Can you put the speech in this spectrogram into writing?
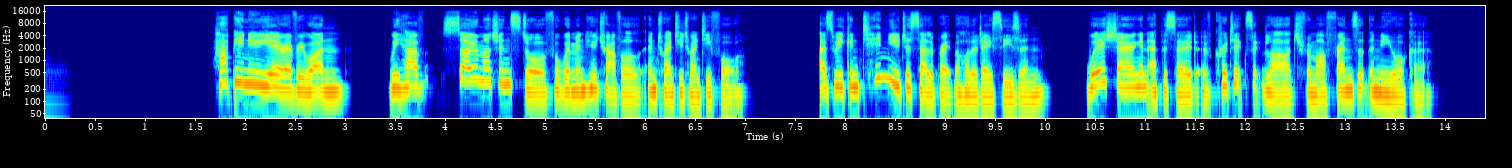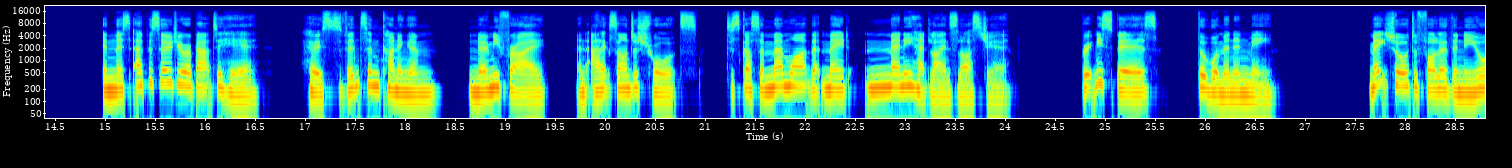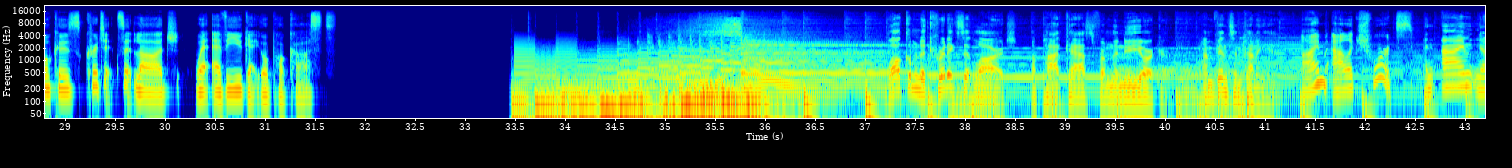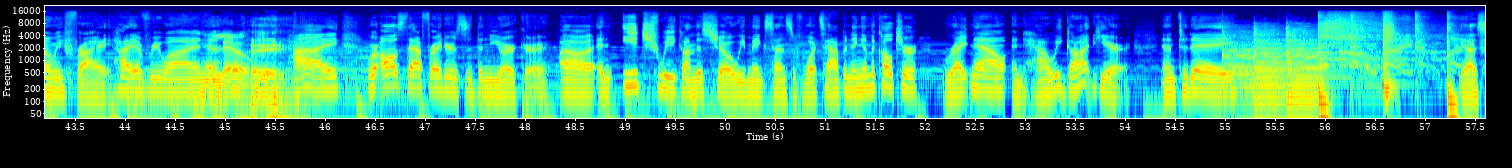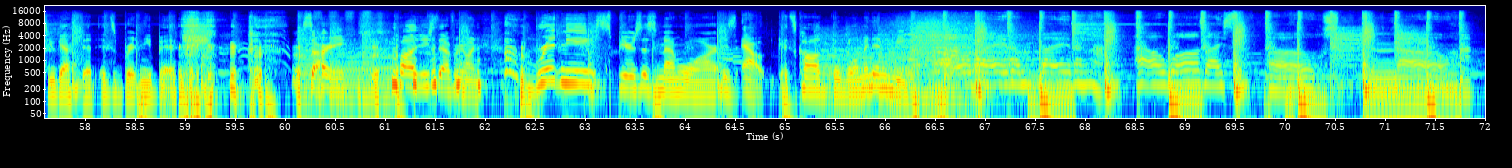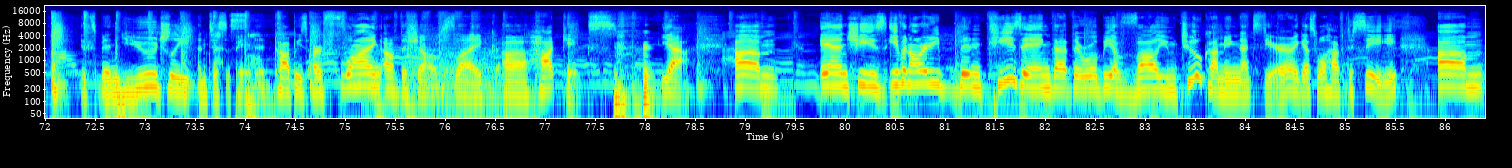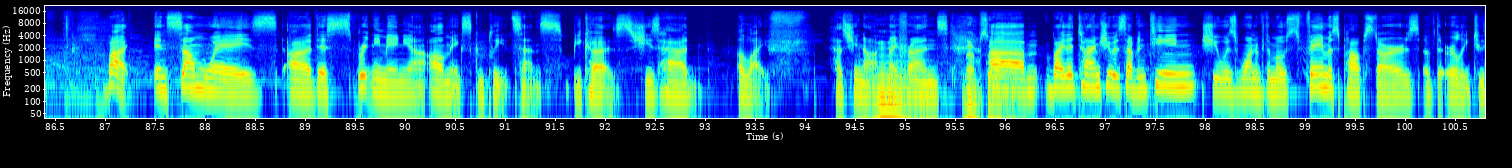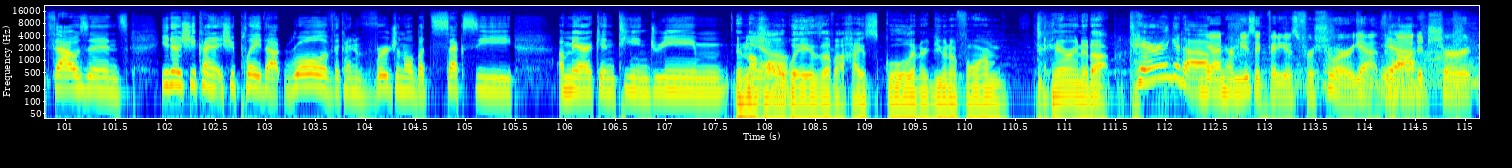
Happy New Year, everyone! We have so much in store for women who travel in 2024. As we continue to celebrate the holiday season, we're sharing an episode of Critics at Large from our friends at The New Yorker. In this episode you're about to hear, hosts Vinson Cunningham, Naomi Fry, and Alexandra Schwartz discuss a memoir that made many headlines last year Britney Spears, The Woman in Me. Make sure to follow The New Yorker's Critics at Large wherever you get your podcasts. Welcome to Critics at Large, a podcast from The New Yorker. I'm Vinson Cunningham. I'm Alex Schwartz. And I'm Naomi Fry. Hi, everyone. Hello. Hey. Hi. We're all staff writers at The New Yorker. Uh, and each week on this show, we make sense of what's happening in the culture right now and how we got here. And today, yes, you guessed it, it's Britney bitch. Sorry. Apologies to everyone. Britney Spears' memoir is out. It's called The Woman in Me. It's been hugely anticipated. Copies are flying off the shelves like uh, hotcakes. yeah. Um, and she's even already been teasing that there will be a volume two coming next year. I guess we'll have to see. Um, but in some ways, uh, this Britney mania all makes complete sense because she's had a life has she not, my friends? absolutely. Um, by the time she was 17, she was one of the most famous pop stars of the early 2000s. You know, she kind of she played that role of the kind of virginal but sexy American teen dream In the know, hallways of a high school in her uniform, tearing it up. tearing it up. Yeah, and her music videos for sure. Yeah, the Yeah. knotted shirt.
